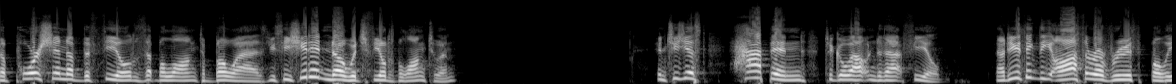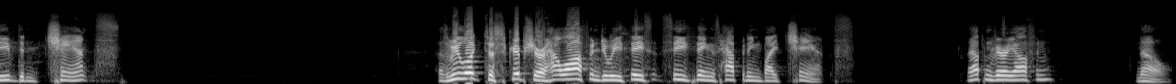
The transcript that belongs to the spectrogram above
the portion of the fields that belonged to Boaz. You see, she didn't know which fields belonged to him. And she just happened to go out into that field. Now, do you think the author of Ruth believed in chance? As we look to Scripture, how often do we th- see things happening by chance? Does it happen very often? No.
